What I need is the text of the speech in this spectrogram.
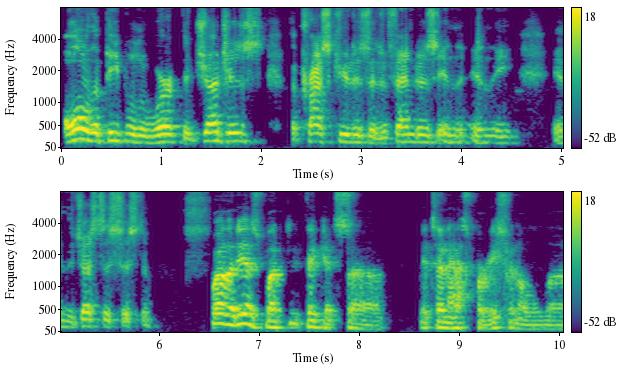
all the people who work, the judges, the prosecutors, the defenders in the, in the, in the justice system? Well, it is, but I think it's, uh, it's an aspirational uh,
